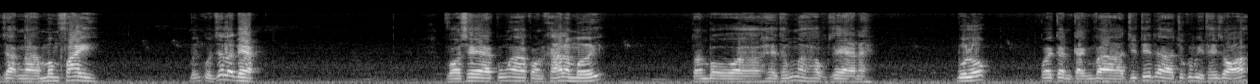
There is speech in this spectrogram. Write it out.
dạng à, mâm phay. Vẫn còn rất là đẹp. Vỏ xe cũng à, còn khá là mới. Toàn bộ à, hệ thống à, học rè này bua lốp quay cận cảnh và chi tiết à, cho quý vị thấy rõ.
